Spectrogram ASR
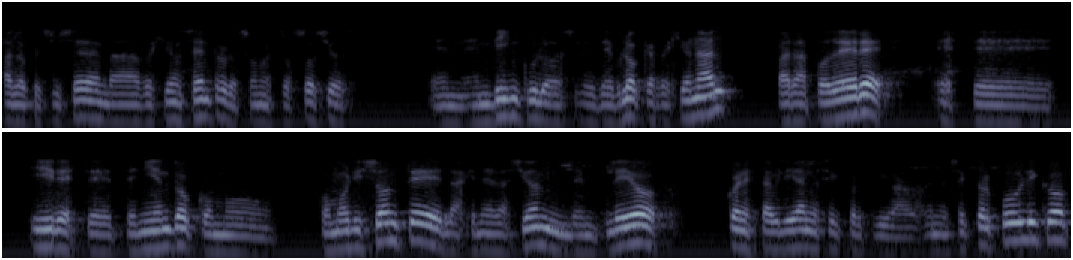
a lo que sucede en la región centro, que son nuestros socios en, vínculos de bloque regional, para poder este, ir este, teniendo como, como horizonte la generación de empleo con estabilidad en el sector privado. En el sector público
